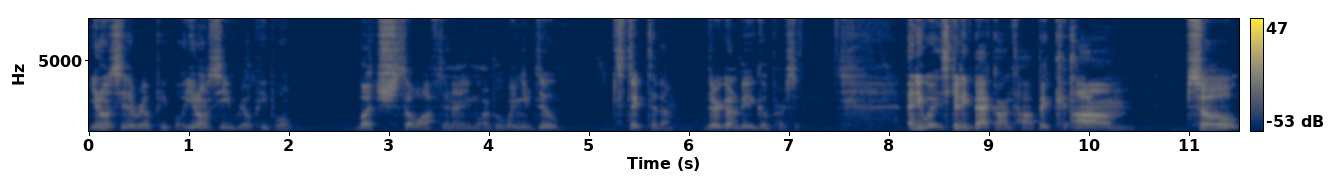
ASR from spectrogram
you don't see the real people. You don't see real people much so often anymore. But when you do, stick to them. They're going to be a good person. Anyways, getting back on topic. Um, so,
